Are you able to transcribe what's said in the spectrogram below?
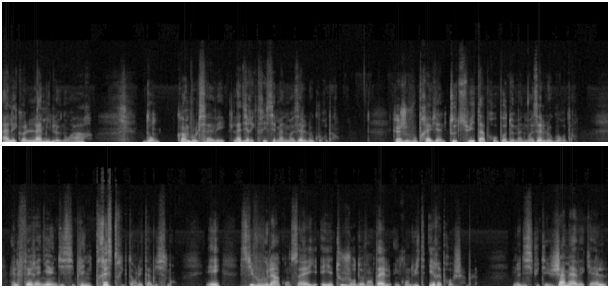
à l'école Lamy Le Noir, dont, comme vous le savez, la directrice est mademoiselle Le Gourdin. Que je vous prévienne tout de suite à propos de mademoiselle Le Gourdin. Elle fait régner une discipline très stricte dans l'établissement. Et, si vous voulez un conseil, ayez toujours devant elle une conduite irréprochable. Ne discutez jamais avec elle,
